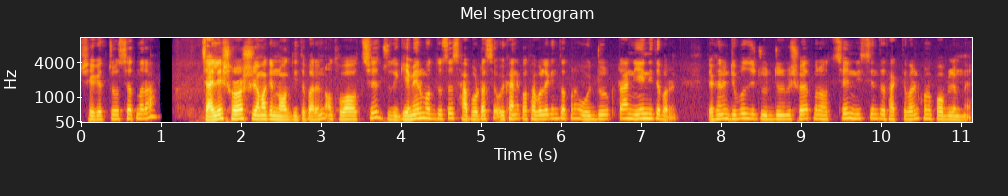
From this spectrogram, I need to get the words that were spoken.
সেক্ষেত্রে হচ্ছে আপনারা চাইলে সরাসরি আমাকে নক দিতে পারেন। অথবা হচ্ছে যদি গেমের মধ্যে হচ্ছে সাপোর্ট আছে, ওইখানে কথা বলে কিন্তু আপনারা উইথড্রটা নিয়ে নিতে পারেন। তো এখানে ডিপোজিট উইথড্রোর বিষয়ে আপনারা হচ্ছে নিশ্চিন্তে থাকতে পারেন, কোনো প্রবলেম নাই।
